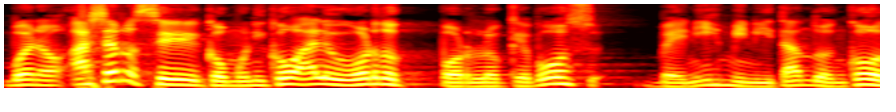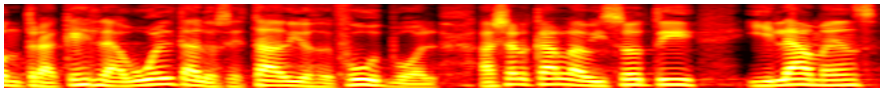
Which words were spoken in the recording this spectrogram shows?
Bueno, ayer se comunicó algo gordo por lo que vos venís militando en contra, que es la vuelta a los estadios de fútbol. Ayer Carla Bisotti y Lamens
